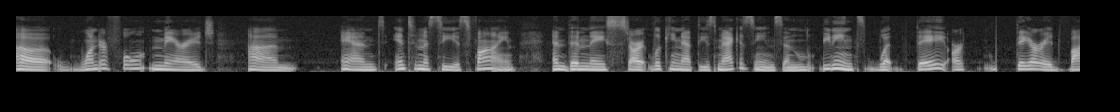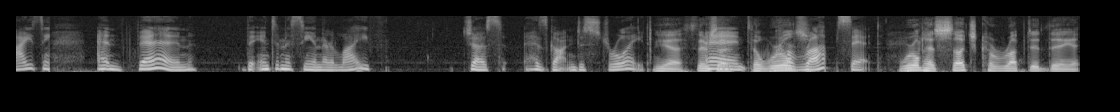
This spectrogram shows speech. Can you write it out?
a wonderful marriage um, and intimacy is fine. And then they start looking at these magazines and reading what they are they are advising. And then the intimacy in their life just has gotten destroyed. Yes there's and a the world corrupts it. world has such corrupted the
